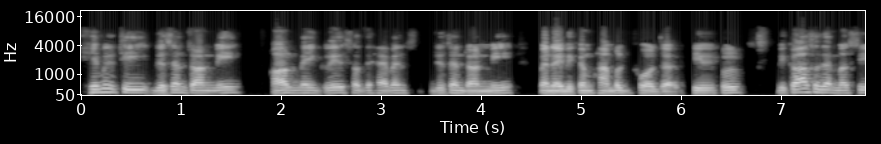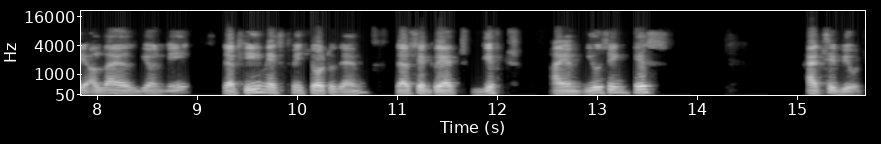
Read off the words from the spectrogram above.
humility descends on me, all my grace of the heavens descend on me when I become humble before the people. Because of the mercy Allah has given me, that He makes me show to them, that's a great gift. I am using His attribute.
